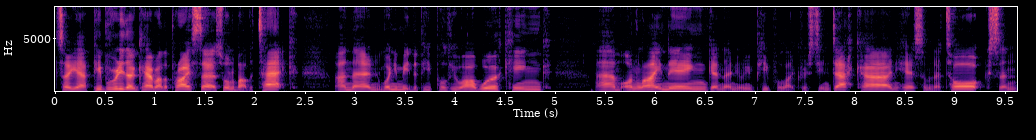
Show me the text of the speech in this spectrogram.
so yeah, people really don't care about the price there. It's all about the tech. And then when you meet the people who are working um, on Lightning, and then you meet people like Christian Decker, and you hear some of their talks, and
